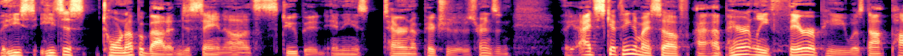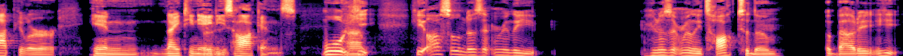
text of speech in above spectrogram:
He's he's just torn up about it and just saying, "Oh, it's stupid," and he's tearing up pictures of his friends. And I just kept thinking to myself, apparently therapy was not popular in 1980s Hawkins. Well, Uh, he he also doesn't really he doesn't really talk to them about it. He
